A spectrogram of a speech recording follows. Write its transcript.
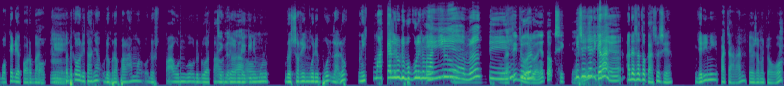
oke dia korban. Oke. Tapi kalau ditanya udah berapa lama, udah setahun gue, udah dua tahun Tiga jalan kayak gini tahun. mulu, udah sering gue dipukulin. Lalu nikmat kali lu dipukulin sama laki lu. Iya berarti Berarti Gitu kan. dua-duanya toksik ya. Bisa jadi karena Iya. ada satu kasus ya. Jadi nih pacaran cewek sama cowok.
